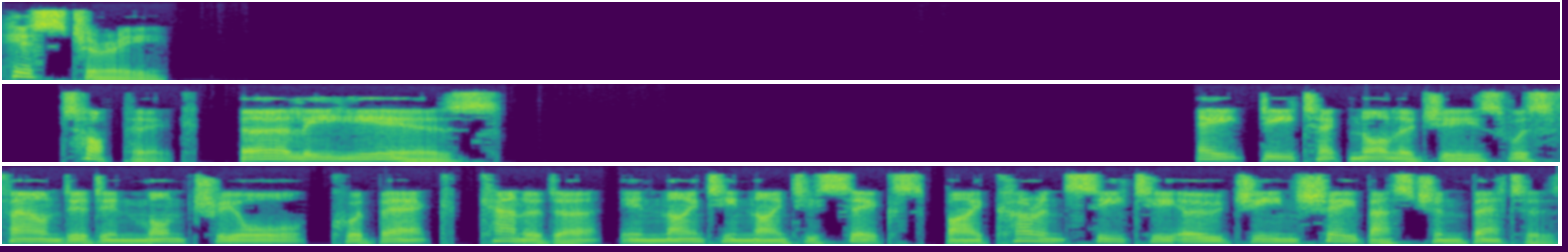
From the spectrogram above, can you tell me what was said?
History Early years 8D Technologies was founded in Montreal, Quebec, Canada, in 1996, by current CTO Jean-Sébastien Bettez.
